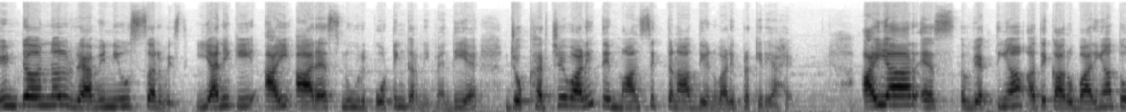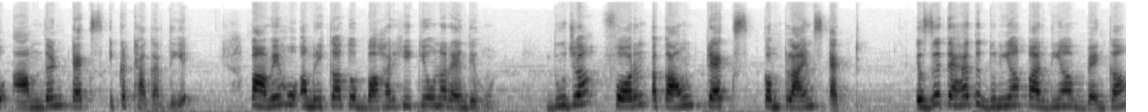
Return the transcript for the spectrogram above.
ਇੰਟਰਨਲ ਰੈਵਨਿਊ ਸਰਵਿਸ ਯਾਨੀ ਕਿ IRS ਨੂੰ ਰਿਪੋਰਟਿੰਗ ਕਰਨੀ ਪੈਂਦੀ ਹੈ, ਜੋ ਖਰਚੇ ਵਾਲੀ ਤੇ ਮਾਨਸਿਕ ਤਣਾਅ ਦੇਣ ਵਾਲੀ ਪ੍ਰਕਿਰਿਆ ਹੈ। IRS ਵਿਅਕਤੀਆਂ ਅਤੇ ਕਾਰੋਬਾਰੀਆਂ ਤੋਂ ਆਮਦਨ ਟੈਕਸ ਇਕੱਠਾ ਕਰਦੀ ਹੈ। ਭਾਵੇਂ ਉਹ ਅਮਰੀਕਾ ਤੋਂ ਬਾਹਰ ਹੀ ਕਿਉਂ ਨਾ ਰਹਿੰਦੇ ਹੋਣ। ਦੂਜਾ foreign account tax compliance act ਇਸ ਦੇ ਤਹਿਤ ਦੁਨੀਆ ਭਰ ਦੀਆਂ ਬੈਂਕਾਂ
